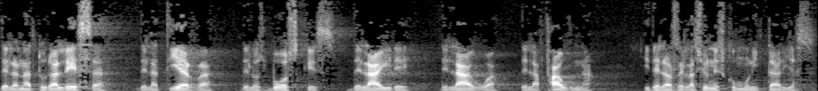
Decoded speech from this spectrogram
de la naturaleza, de la tierra, de los bosques, del aire, del agua, de la fauna y de las relaciones comunitarias,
